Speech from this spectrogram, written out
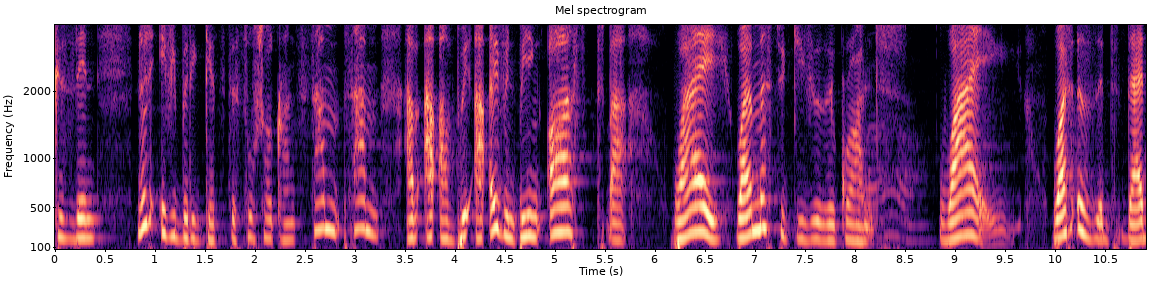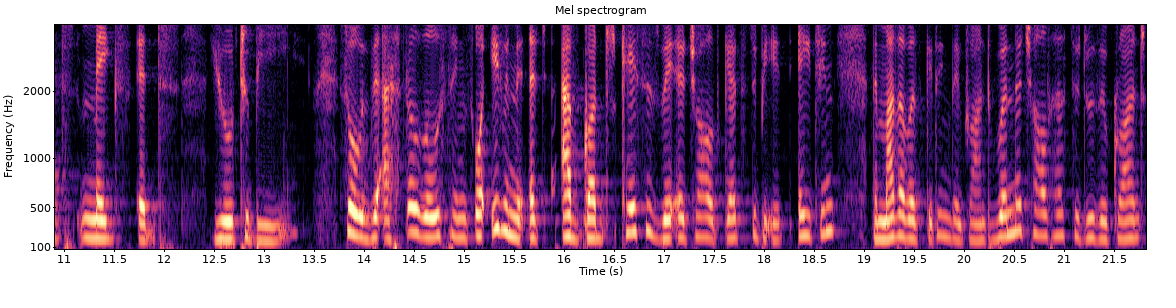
because then not everybody gets the social grants. Some some are, are, are, be- are even being asked, but why? Why must we give you the grant? Why? What is it that makes it you to be? So there are still those things, or even I've got cases where a child gets to be 18, the mother was getting the grant. When the child has to do the grant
